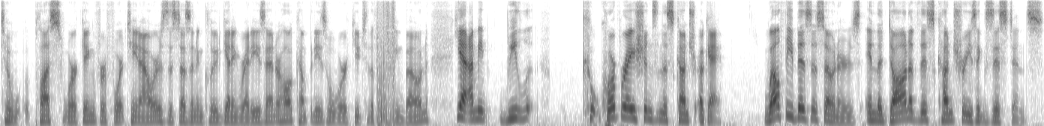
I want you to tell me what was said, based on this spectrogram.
to plus working for 14 hours. This doesn't include getting ready, Xanderhal. Companies will work you to the fucking bone. Yeah, I mean, we co corporations in this country. Okay. Wealthy business owners in the dawn of this country's existence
